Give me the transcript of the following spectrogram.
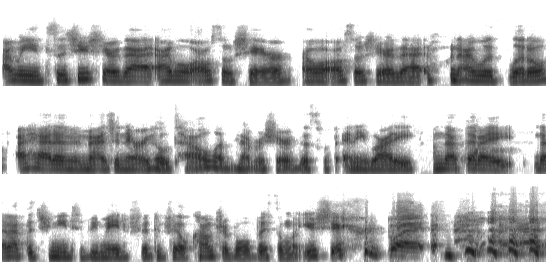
I mean, since you share that, I will also share. I will also share that when I was little, I had an imaginary hotel. I've never shared this with anybody. Not that I not that you need to be made to feel comfortable based on what you shared, but I, had,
